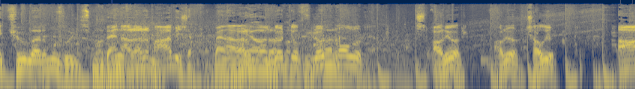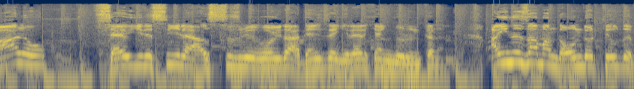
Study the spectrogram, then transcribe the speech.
IQ'larımız uyuşmadı. Ben ararım abi Jack'ı. Ben ararım. E, ara 14 yıl bakayım, flört ara. mü olur ya? Arıyorum. Arıyorum. Çalıyor. Alo. Sevgilisiyle ıssız bir koyda denize girerken görüntülen. Aynı zamanda 14 yıldır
